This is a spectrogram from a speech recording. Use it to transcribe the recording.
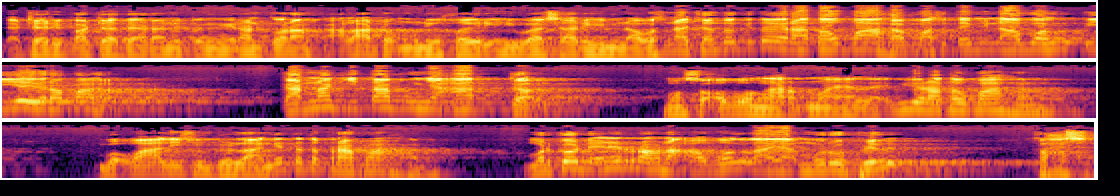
Nah daripada darah ini pengiran korah kalah, dok muni khairihi wa syarihi minawas. Nah contoh kita ya tahu paham maksudnya minawah piye ya paham. Karena kita punya adab. Masa Allah ngarep elek, ya tahu paham. Mbok wali sudah langit tetap ora paham. Mergo roh nak Allah layak murubil fasa.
